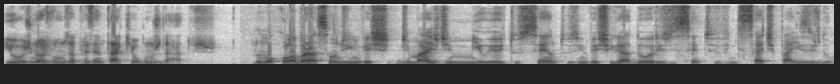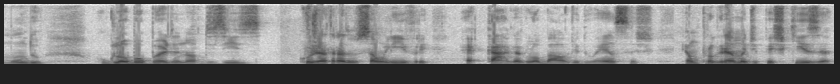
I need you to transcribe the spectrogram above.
E hoje nós vamos apresentar aqui alguns dados. Numa colaboração de, de mais de 1.800 investigadores de 127 países do mundo, o Global Burden of Disease, cuja tradução livre é Carga Global de Doenças, é um programa de pesquisa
